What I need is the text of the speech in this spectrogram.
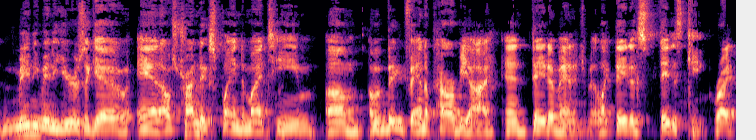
many many years ago, and I was trying to explain to my team. Um, I'm a big fan of Power BI and data management. Like data's data's king, right?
